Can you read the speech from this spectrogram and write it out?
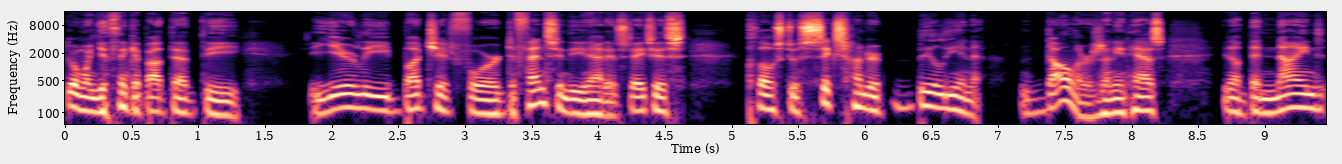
When you think about that, the yearly budget for defense in the United States is close to six hundred billion dollars, and it has, you know, the nine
